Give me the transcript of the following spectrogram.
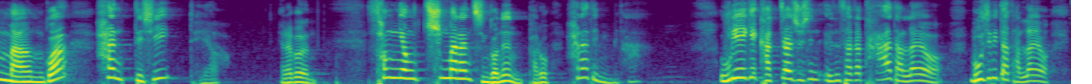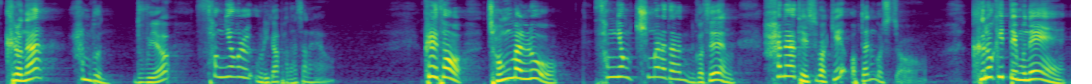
마음과 한 뜻이 돼요. 여러분, 성령 충만한 증거는 바로 하나됨입니다. 우리에게 각자 주신 은사가 다 달라요. 모습이 다 달라요. 그러나 한 분, 누구요? 성령을 우리가 받았잖아요. 그래서 정말로 성령 충만하다는 것은 하나 될 수밖에 없다는 것이죠. 그렇기 때문에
